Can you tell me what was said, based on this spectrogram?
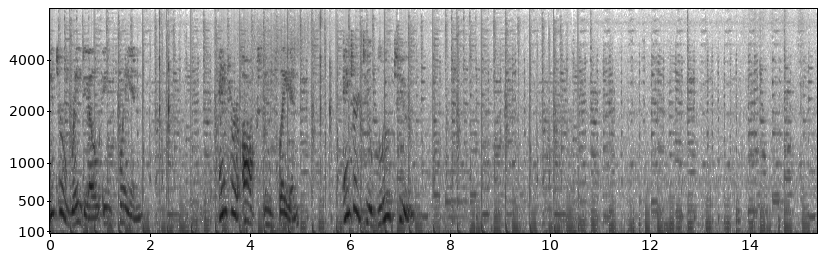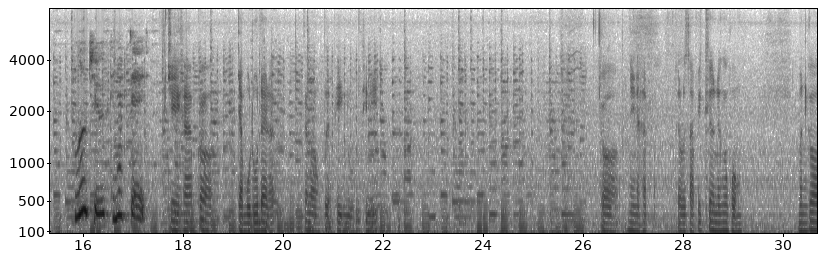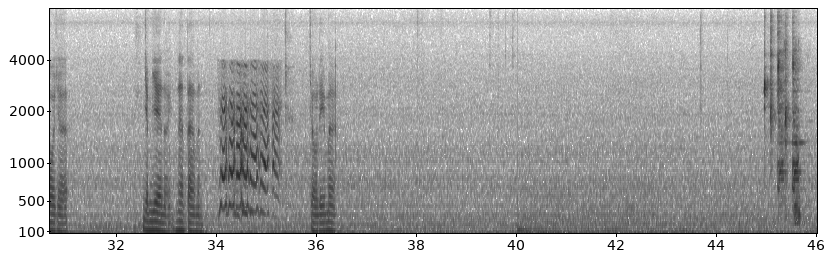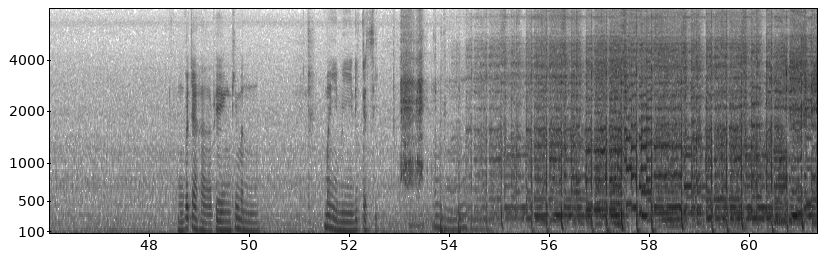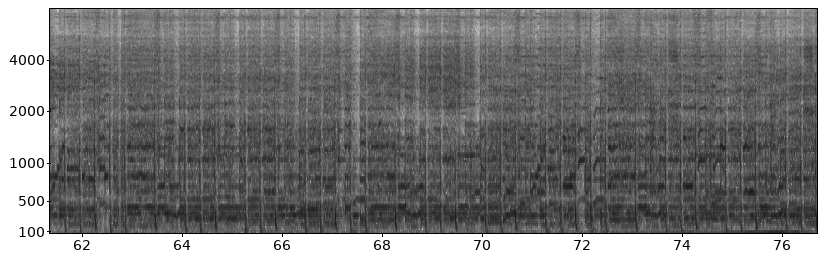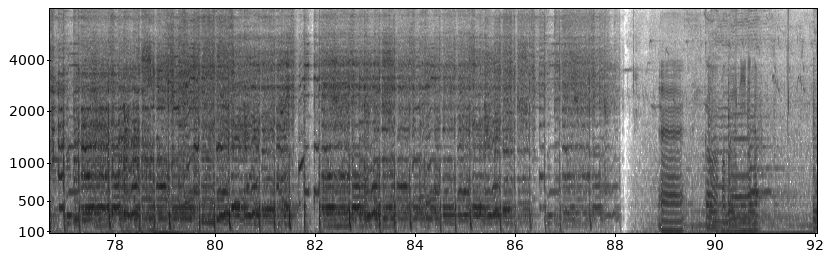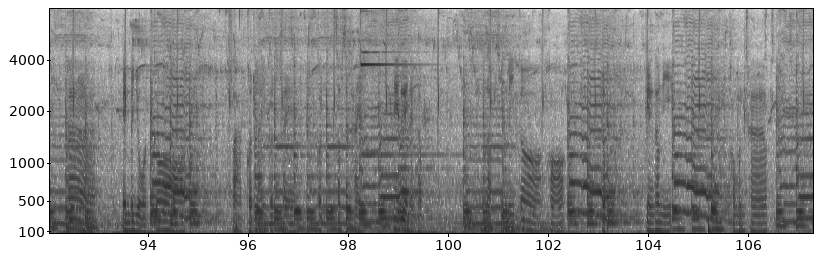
Enter radio in plane. Enter aux in plane. Enter to Bluetooth. Bluetooth connected. โอเคครับก็จับบลูทูธได้แล้ว ก็ลองเปิดเพลงดูทีนี้ ก็นี่นะครับ โทรศัพท์อีกเครื่องหนึ่งของผม มันก็จะย่ำแย่หน่อยหน้าตามัน จอเล็กมากผมก็จะหาเพลงที่มันไม่มีลิขสิทธิ์ กด Subscribe ให้ด้วยนะครับสำหรับคลิปนี้ก็ขอจบเพียงเท่านี้ ขอบคุณครับ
